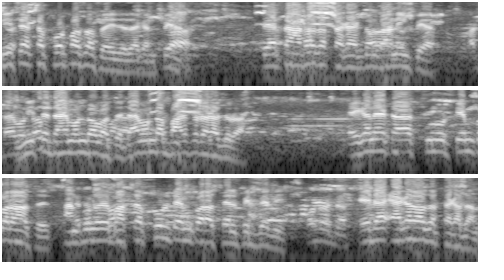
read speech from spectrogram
নিচে একটা ফোর পাস আছে এই যে দেখেন পেয়ার পেয়ারটা আট হাজার টাকা একদম রানিং পেয়ার নিচে ডায়মন্ড ডব আছে। ডায়মন্ড ডব বারোশো টাকা জোড়া। এখানে একটা কোনো টেম করা আছে। সানকুনের বাচ্চা ফুল টেম করা সেলফিট বেবি এটা এগারো হাজার টাকা দাম।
